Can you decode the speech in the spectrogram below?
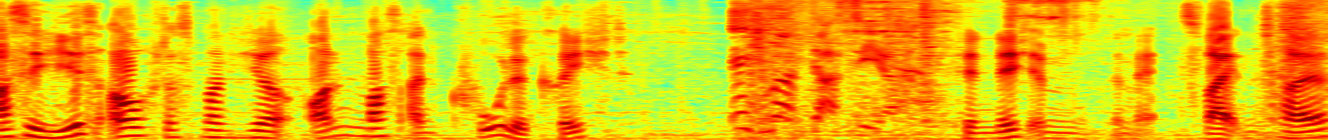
Krasse hier ist auch, dass man hier en masse an Kohle kriegt, Ich mag das hier. finde ich, im, im zweiten Teil.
